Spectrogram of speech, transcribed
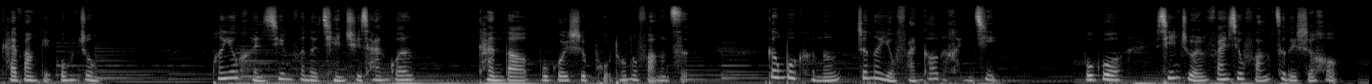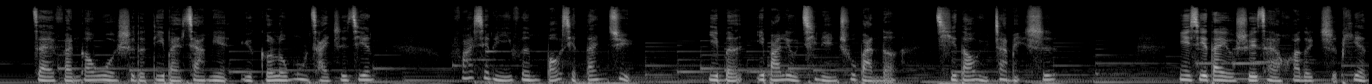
开放给公众。朋友很兴奋地前去参观，看到不过是普通的房子，更不可能真的有梵高的痕迹。不过，新主人翻修房子的时候，在梵高卧室的地板下面与阁楼木材之间，发现了一份保险单据，一本1867年出版的《祈祷与赞美诗》，一些带有水彩画的纸片，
